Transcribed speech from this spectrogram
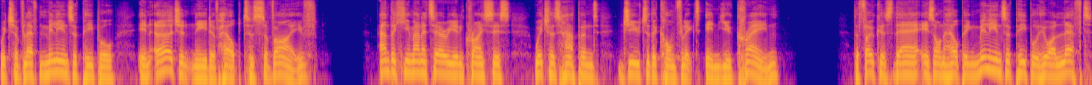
which have left millions of people in urgent need of help to survive, and the humanitarian crisis, which has happened due to the conflict in Ukraine. The focus there is on helping millions of people who are left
